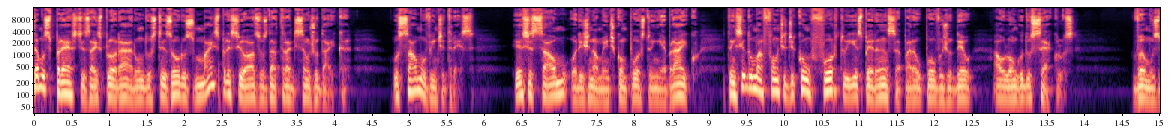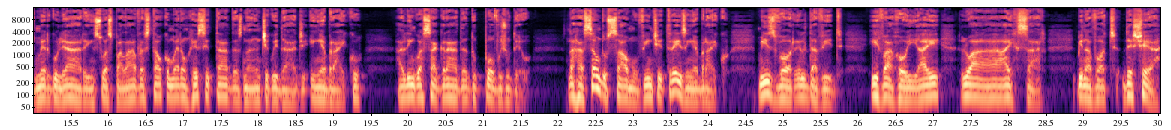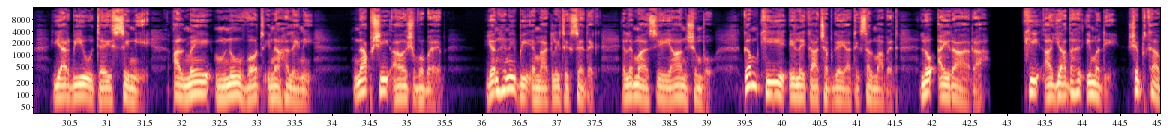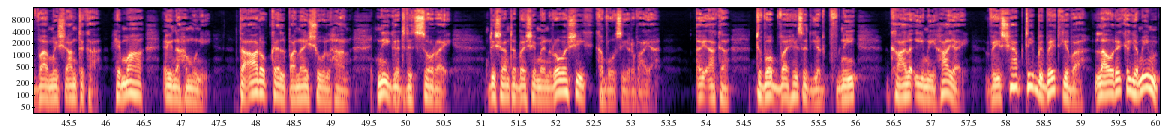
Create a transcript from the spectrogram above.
Estamos prestes a explorar um dos tesouros mais preciosos da tradição judaica, o Salmo 23. Este salmo, originalmente composto em hebraico, tem sido uma fonte de conforto e esperança para o povo judeu ao longo dos séculos. Vamos mergulhar em suas palavras tal como eram recitadas na antiguidade em hebraico, a língua sagrada do povo judeu. Narração do Salmo 23 em hebraico. Misvor el David, Ivahoiai loaaichsar, binavot deshea, yarbiutei sini, almei mnuvot inahaleni, napshi aoshvobeb, ינהני בי אמגלי תצדק, למעשי יען שמבו, גם כי אליקה צ'פגיה תקסלמוות, לא עירה רע. כי הידה עמדי, שבתך ומשענתך, המה אינה המוני. תערוק אל פני שולחן, ניגד לצורי. דשנת בשמן רובשי כבוסי רוויה. אי אכה, תבוב והסד ירפני, קהל אימי היי. וישבתי בבית גבע, לאורך הימים,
